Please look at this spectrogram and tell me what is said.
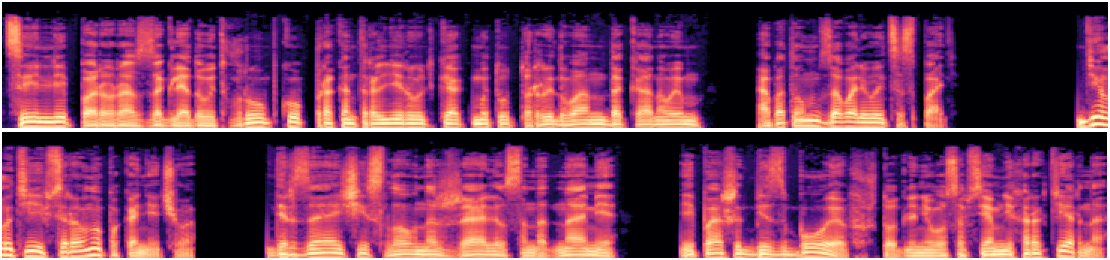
Цилли пару раз заглядывает в рубку, проконтролирует, как мы тут рыдван доканываем, а потом заваливается спать. Делать ей все равно пока нечего. Дерзающий словно сжалился над нами, и пашет без боев, что для него совсем не характерно.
